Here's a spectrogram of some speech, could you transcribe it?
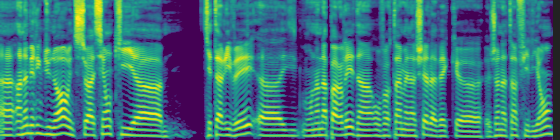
en Amérique du Nord une situation qui, euh, qui est arrivée. Euh, on en a parlé dans Overtime NHL avec Jonathan Filion.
